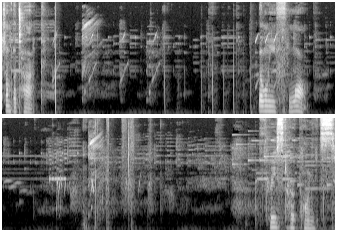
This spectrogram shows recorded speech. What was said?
jump attack. Belly flop. Three star points.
